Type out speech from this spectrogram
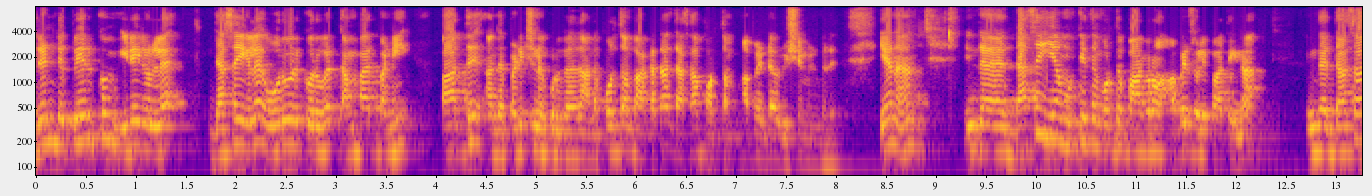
இரண்டு பேருக்கும் இடையிலுள்ள தசைகளை ஒருவருக்கு ஒருவர் கம்பேர் பண்ணி பார்த்து அந்த ப்ரெடிக்ஷனை கொடுக்கறது அந்த பொருத்தம் பார்க்கறதான் தசா பொருத்தம் அப்படின்ற ஒரு விஷயம் என்பது. ஏன்னா இந்த தசை ஏன் முக்கியத்துவம் கொடுத்து பாக்குறோம் அப்படின்னு சொல்லி பாத்தீங்கன்னா இந்த தசா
